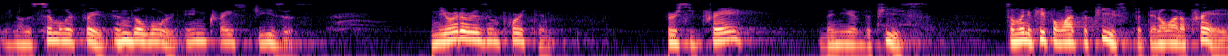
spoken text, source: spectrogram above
you know, the similar phrase, in the Lord, in Christ Jesus. And the order is important. First you pray, and then you have the peace. So many people want the peace, but they don't want to pray.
